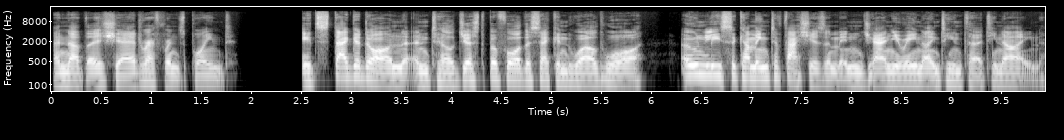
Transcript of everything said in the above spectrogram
another shared reference point. It staggered on until just before the Second World War, only succumbing to fascism in January 1939.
